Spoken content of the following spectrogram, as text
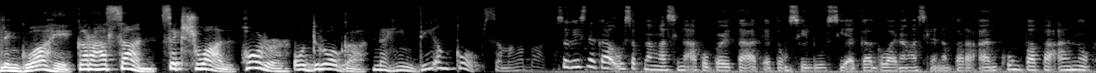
lengguwahe, karahasan, sexual, horror o droga na hindi angkop sa mga bata. So guys, nagkausap na nga sina Apo Berta at itong si Lucy at gagawa na nga sila ng paraan kung papaano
